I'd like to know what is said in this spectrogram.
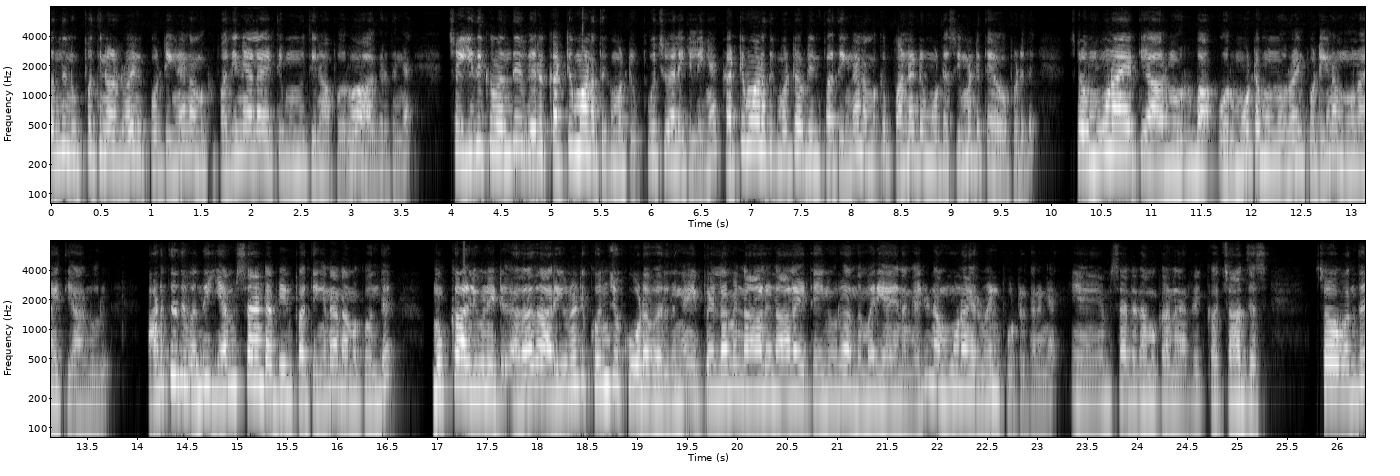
வந்து முப்பத்தி நாலு ரூபாய்க்கு போட்டிங்கன்னா நமக்கு பதினேழாயிரத்தி முந்நூற்றி நாற்பது ரூபா ஆகுதுங்க. ஸோ இதுக்கு வந்து வெறும் கட்டுமானத்துக்கு மட்டும், பூச்சி வேலைக்கு இல்லைங்க. கட்டுமானத்துக்கு மட்டும் அப்படின்னு பார்த்தீங்கன்னா, நமக்கு 12 மூட்டை சிமெண்ட் தேவைப்படுது. ஸோ மூணாயிரத்தி அறுநூறுபா ஒரு மூட்டை ரூ. 300ன்னு போட்டீங்கன்னா, 3,600 அடுத்தது வந்து எம் சாண்ட் அப்படின்னு பார்த்தீங்கன்னா, நமக்கு வந்து 3/4 யூனிட் அதாவது அரை யூனிட் கொஞ்சம் கூட வருதுங்க. இப்போ எல்லாமே 4 4,500 அந்த மாதிரி ஆயினங்காட்டி நான் மூணாயிரம் ரூபாய்னு போட்டிருக்கிறேங்க. எம்சாட் நமக்கான ரெக் சார்ஜஸ். ஸோ வந்து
